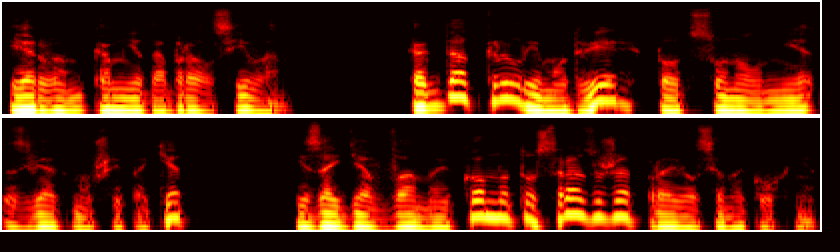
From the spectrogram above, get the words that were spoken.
Первым ко мне добрался Иван. Когда открыл ему дверь, тот сунул мне звякнувший пакет и, зайдя в ванную комнату, сразу же отправился на кухню.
